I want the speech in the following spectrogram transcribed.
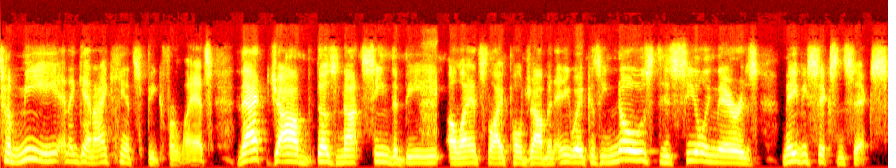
to me, and again, I can't speak for Lance, that job does not seem to be a Lance Leipold job in any way because he knows his ceiling there is maybe six and six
